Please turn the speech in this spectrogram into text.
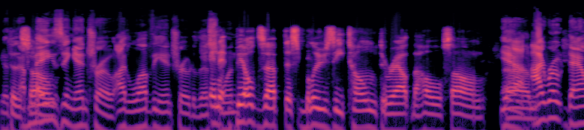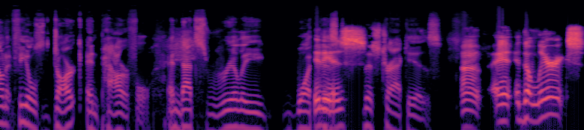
good- the song amazing intro. I love the intro to this and it builds up this bluesy tone throughout the whole song Yeah, Um, I wrote down it feels dark and powerful, and that's really what It this, is. this track is. Uh, and the lyrics,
